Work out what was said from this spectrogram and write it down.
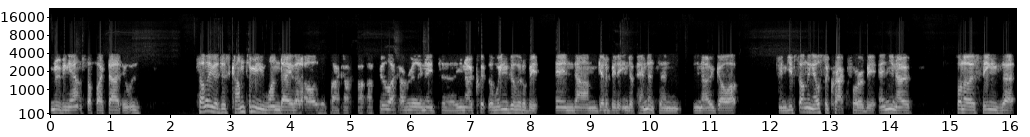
moving out and stuff like that. It was something that just come to me one day that I was just like, I, I feel like I really need to, you know, clip the wings a little bit and um, get a bit of independence and you know go up and give something else a crack for a bit. And you know, it's one of those things that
